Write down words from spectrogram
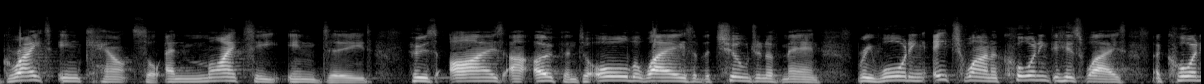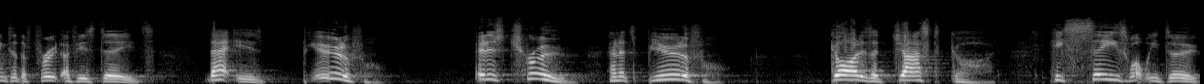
Great in counsel and mighty indeed, whose eyes are open to all the ways of the children of man rewarding each one according to his ways, according to the fruit of his deeds. That is beautiful. It is true and it's beautiful. God is a just God. He sees what we do.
